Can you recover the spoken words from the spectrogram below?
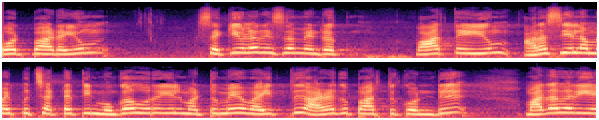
கோட்பாடையும் செக்யுலரிசம் என்ற வார்த்தையும் அரசியலமைப்பு சட்டத்தின் முகவுரையில் மட்டுமே வைத்து அழகு பார்த்து கொண்டு மதவெறியை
